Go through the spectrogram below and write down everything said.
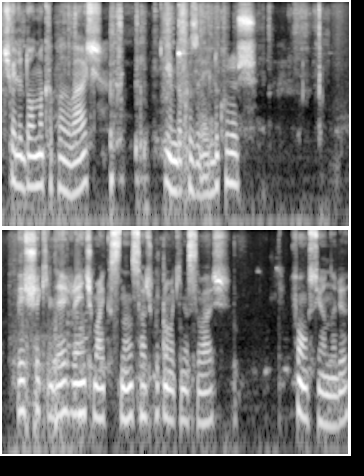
Şöyle dolma kapağı var. 29 lira 50 kuruş. Ve şu şekilde Range markasının saç kurutma makinesi var. Fonksiyonları.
